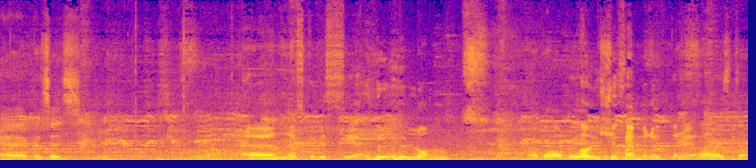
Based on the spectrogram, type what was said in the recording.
eh, precis. Eh, nu ska vi se. Hur, hur långt? Ja, då har vi... Oj, 25 minuter redan. Ja, just det.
